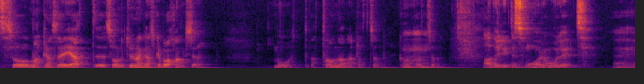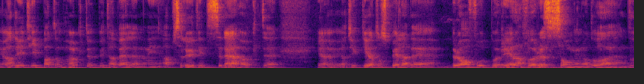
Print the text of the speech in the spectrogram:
Så man kan säga att eh, Sollentuna har ganska bra chanser mot att ta den andra platsen. kvalplatsen. Ja, det är lite småroligt. Eh, Jag hade ju tippat dem högt upp i tabellen, men absolut inte sådär högt. Eh, Jag, jag tyckte ju att de spelade bra fotboll redan förra säsongen och då, då,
